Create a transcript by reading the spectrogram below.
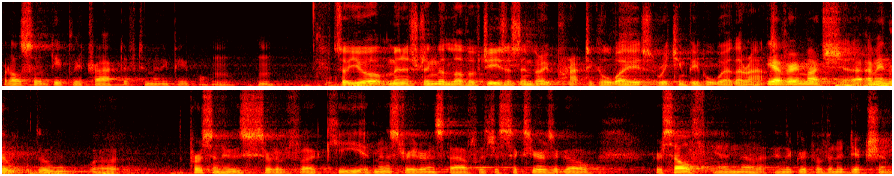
but also deeply attractive to many people. Mm-hmm. So you're ministering the love of Jesus in very practical ways, reaching people where they're at. Yeah, very much. Yeah. I mean, the, the, uh, the, person who's sort of a key administrator and staff was just six years ago herself in, uh, in the grip of an addiction.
